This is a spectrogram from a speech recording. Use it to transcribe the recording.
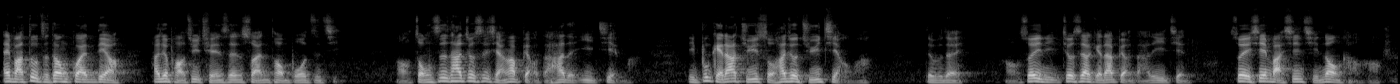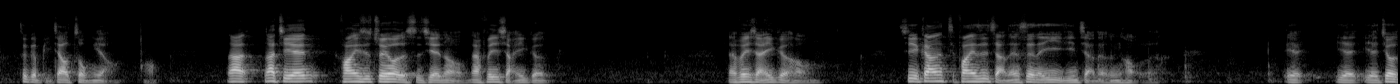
哎，把肚子痛关掉，他就跑去全身酸痛、脖子紧。哦，总之他就是想要表达他的意见嘛。你不给他举手，他就举脚嘛，对不对？哦，所以你就是要给他表达意见。所以先把心情弄好哈，这个比较重要。哦那那今天方医师最后的时间哦，来分享一个，来分享一个哈。其实刚刚方医师讲人生的意义已经讲得很好了，也也也就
